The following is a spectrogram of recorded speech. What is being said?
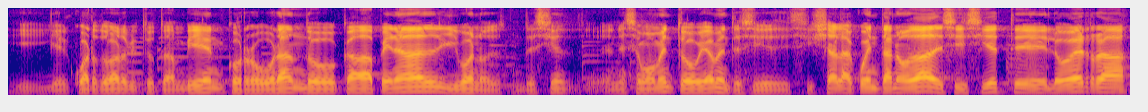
y el cuarto árbitro también, corroborando cada penal y bueno, en ese momento obviamente, si, si ya la cuenta no da, decís si este lo erra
